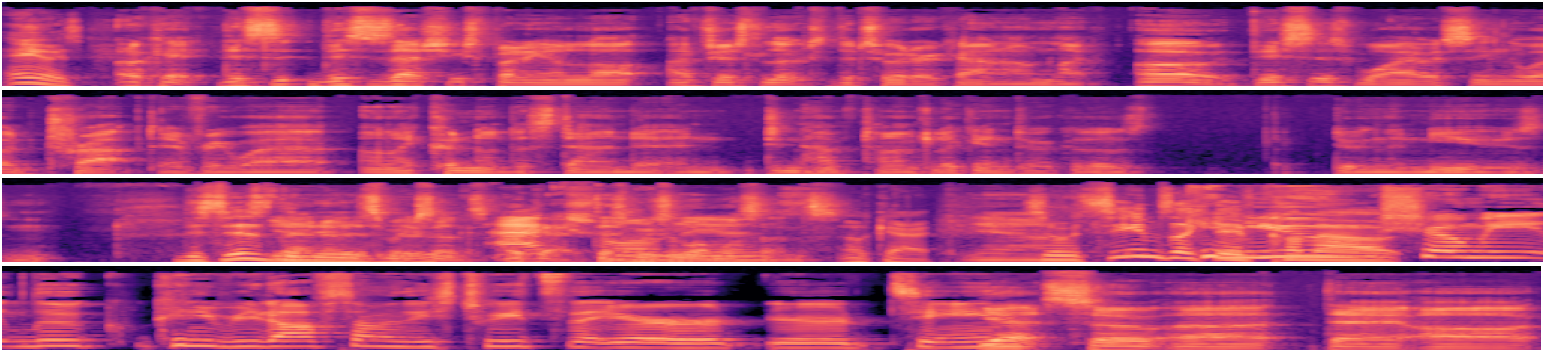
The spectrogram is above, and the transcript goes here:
Anyways, Okay, this is this is actually explaining a lot. I've just looked at the Twitter account and I'm like, oh, this is why I was seeing the word Trapt everywhere and I couldn't understand it and didn't have time to look into it because I was like, doing the news and this is the yeah, no, news. this makes Luke. sense. Okay, this Actual makes a lot more sense. Okay, Yeah. so it seems like Can they've you come out. show me, Luke? Can you read off some of these tweets that you're you're seeing? Yeah, so uh, there are.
